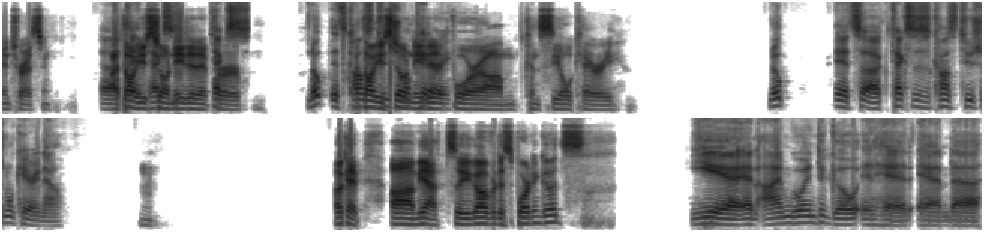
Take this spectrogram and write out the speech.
interesting. Uh, I thought te- you still needed it for Tex- Nope, it's I thought you still needed carry. it for um conceal carry. Nope, it's uh Texas is constitutional carry now. Okay. Um yeah, so you go over to Sporting Goods. Yeah, and I'm going to go ahead and uh,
